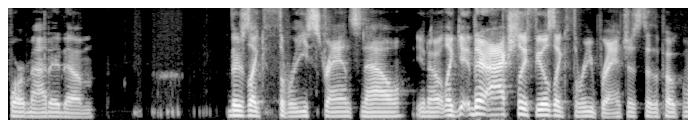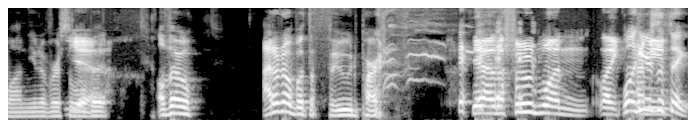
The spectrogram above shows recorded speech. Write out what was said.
formatted. Um, there's like three strands now. You know, like there actually feels like three branches to the Pokemon universe a Yeah. little bit. Although I don't know about the food part. yeah, the food one. Like, well, I here's mean, the thing.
